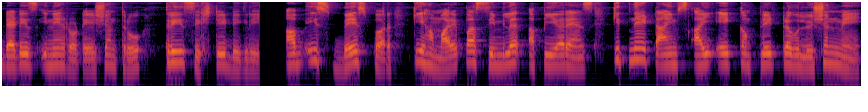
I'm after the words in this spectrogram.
that is in a rotation through 360 degree अब इस बेस पर कि हमारे पास सिमिलर अपीयरेंस कितने टाइम्स आई एक कंप्लीट रेवोल्यूशन में,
